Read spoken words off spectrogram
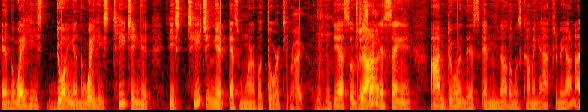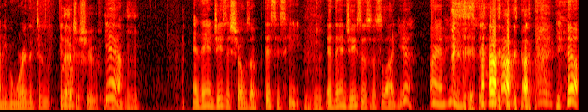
and the way he's doing it, and the way he's teaching it, he's teaching it as one of authority. Right. hmm Yeah, so John right. is saying, I'm doing this and another one's coming after me. I'm not even worthy to, you. Latch your shoes. Yeah. mhm. And then Jesus shows up, this is he. Mm-hmm. And then Jesus is like, yeah, I am he. yeah.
